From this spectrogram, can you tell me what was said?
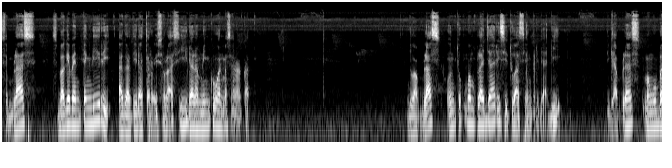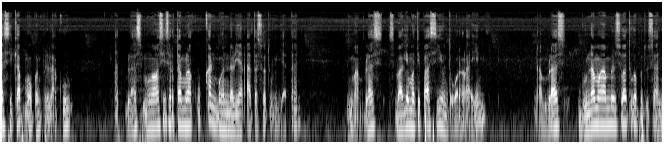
11 sebagai benteng diri agar tidak terisolasi dalam lingkungan masyarakat. 12 untuk mempelajari situasi yang terjadi. 13 mengubah sikap maupun perilaku. 14 mengawasi serta melakukan pengendalian atas suatu kegiatan. 15 sebagai motivasi untuk orang lain. 16. Guna mengambil suatu keputusan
